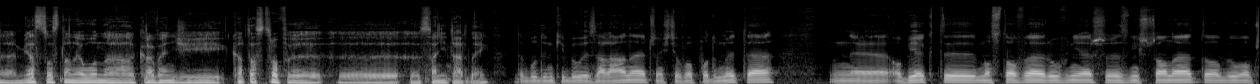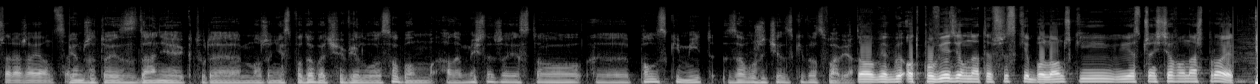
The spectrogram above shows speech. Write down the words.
E, miasto stanęło na krawędzi katastrofy e, sanitarnej. Te budynki były zalane, częściowo podmyte. E, obiekty mostowe również zniszczone, to było przerażające. Wiem, że to jest zdanie, które może nie spodobać się wielu osobom, ale myślę, że jest to polski mit założycielski Wrocławia. To jakby odpowiedzią na te wszystkie bolączki jest częściowo nasz projekt.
